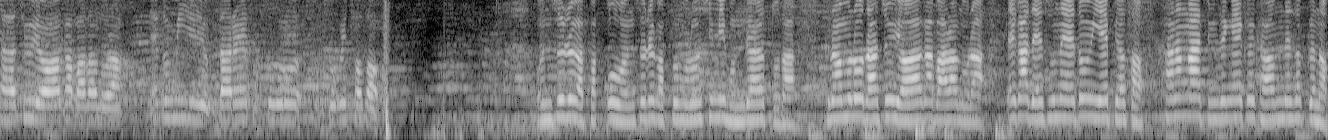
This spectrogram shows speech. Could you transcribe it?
나주 여호와가 말하노라. 에돔이 나를 족속으로 족속을 쳐서 원수를 갚았고 원수를 갚음으로 심히 번제하였도다. 그러므로 나주 여호와가 말하노라. 내가 내 손에 에돔 위에 펴서 사랑과 짐승의 그 가운데서 끊어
